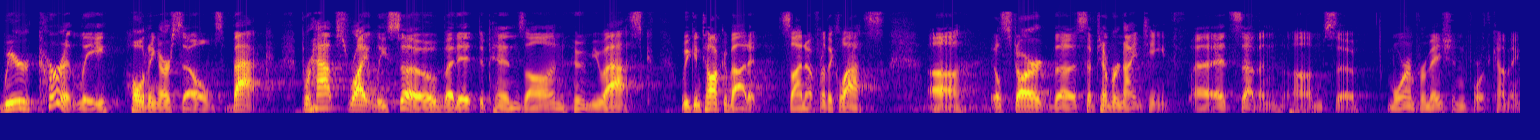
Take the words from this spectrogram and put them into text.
we're currently holding ourselves back. Perhaps rightly so, but it depends on whom you ask. We can talk about it. Sign up for the class. Uh, it'll start the September 19th uh, at 7, um, so more information forthcoming.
